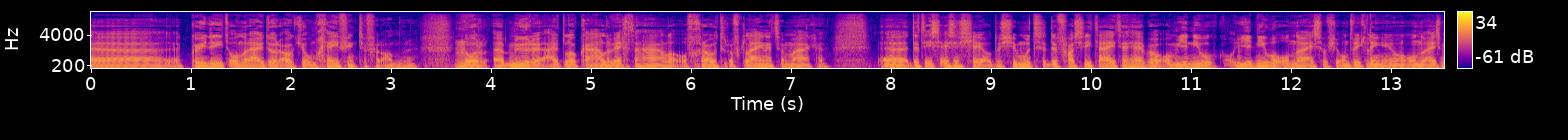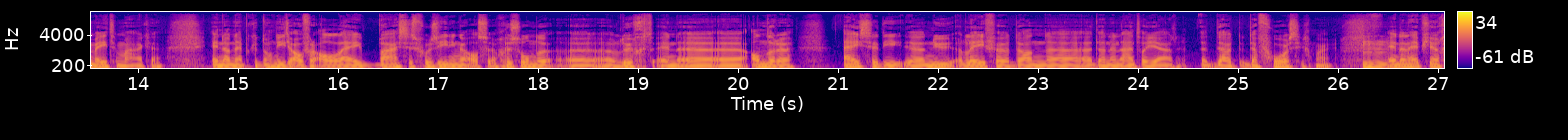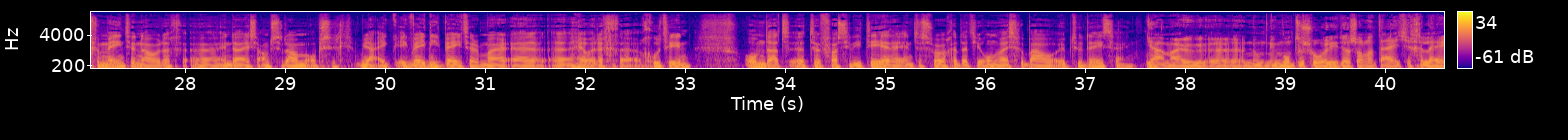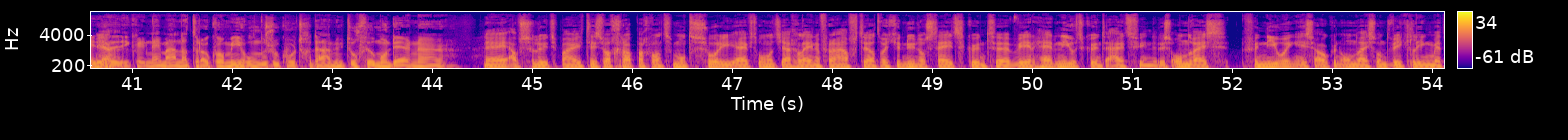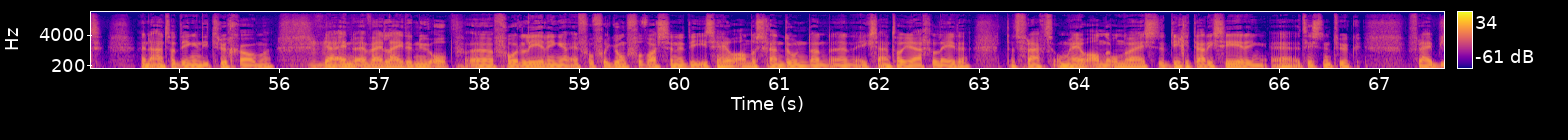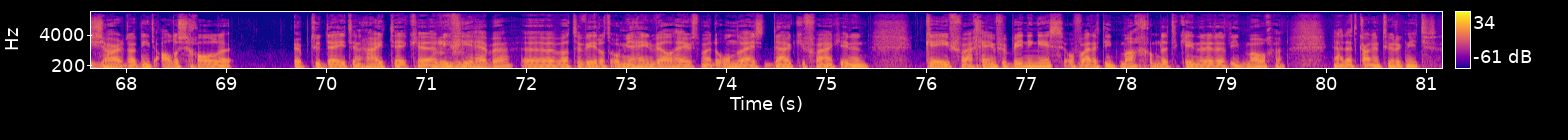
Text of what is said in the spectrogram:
kun je er niet onderuit door ook je omgeving te veranderen. Hmm. Door uh, muren uit lokalen weg te halen of groter of kleiner te maken. Uh, dat is essentieel. Dus je moet de faciliteiten hebben om je nieuwe, je nieuwe onderwijs of je ontwikkeling in onderwijs mee te maken. En dan heb ik het nog niet over allerlei basisvoorzieningen als een gezonde lucht en uh, andere eisen die uh, nu leven dan, uh, dan een aantal jaar daar, daarvoor, zeg maar. Mm -hmm. En dan heb je een gemeente nodig. Uh, en daar is Amsterdam op zich, ja, ik, ik weet niet beter, maar heel erg goed in. Om dat te faciliteren en te zorgen dat die onderwijsgebouwen up-to-date zijn. Ja, maar u noemt nu Montessori, dat is al een tijdje geleden. Ja. Ik neem aan dat er ook wel meer onderzoek wordt gedaan nu, toch? Veel moderner Nee, absoluut. Maar het is wel grappig, want Montessori heeft 100 jaar geleden een verhaal verteld. wat je nu nog steeds kunt, uh, weer hernieuwd kunt uitvinden. Dus onderwijsvernieuwing is ook een onderwijsontwikkeling met een aantal dingen die terugkomen. Mhm. Ja, en wij leiden nu op uh, voor leerlingen en voor, voor jongvolwassenen die iets heel anders gaan doen dan een x aantal jaar geleden. Dat vraagt om heel ander onderwijs. De digitalisering. Hè, het is natuurlijk vrij bizar dat niet alle scholen up-to-date en high-tech uh, wifi hebben. Uh, wat de wereld om je heen wel heeft. Maar de onderwijs duik je vaak in een cave waar geen verbinding is. Of waar het niet mag, omdat de kinderen dat niet mogen. Nou, dat kan natuurlijk niet.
